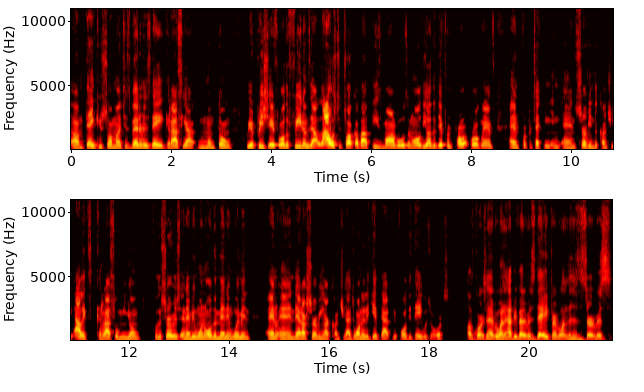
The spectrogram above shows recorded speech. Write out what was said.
Um, thank you so much. It's Veterans Day. Gracias un montón. We appreciate for all the freedoms that allow us to talk about these marvels and all the other different pro- programs and for protecting and, and serving the country. Alex, gracias un millón for the service and everyone, all the men and women and and that are serving our country. I just wanted to give that before the day was Of over. course. Of course. And everyone, happy Veterans Day for everyone that is in service.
